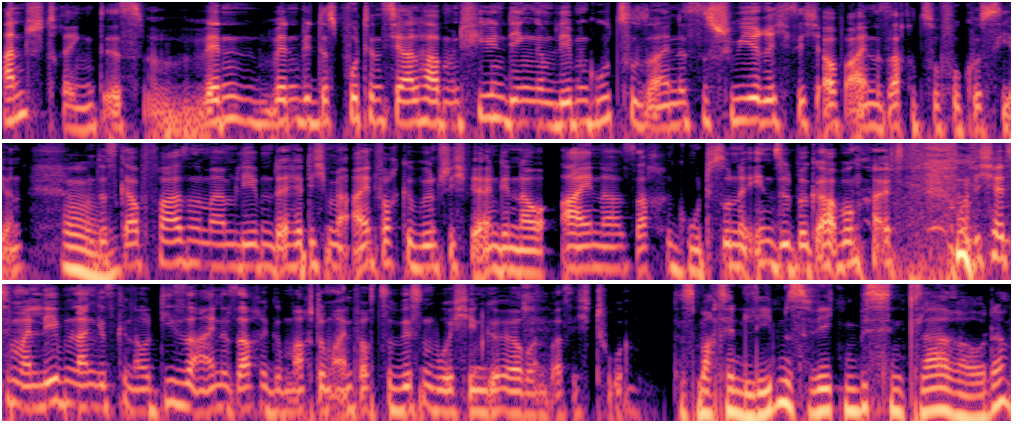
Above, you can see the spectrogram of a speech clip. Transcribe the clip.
anstrengend ist. Wenn, wenn wir das Potenzial haben, in vielen Dingen im Leben gut zu sein, ist es schwierig, sich auf eine Sache zu fokussieren. Mhm. Und es gab Phasen in meinem Leben, da hätte ich mir einfach gewünscht, ich wäre in genau einer Sache gut. So eine Inselbegabung halt. Und ich hätte mein Leben lang jetzt genau diese eine Sache gemacht, um einfach zu wissen, wo ich hingehöre und was ich tue. Das macht den Lebensweg ein bisschen klarer, oder?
